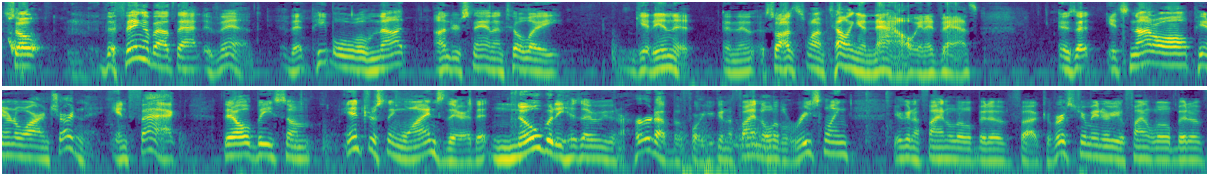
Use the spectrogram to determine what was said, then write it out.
So the thing about that event that people will not understand until they get in it, and then, so that's what I'm telling you now in advance, is that it's not all Pinot Noir and Chardonnay. In fact, there'll be some interesting wines there that nobody has ever even heard of before. You're going to find a little Riesling, you're going to find a little bit of uh, Gewürztraminer, you'll find a little bit of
